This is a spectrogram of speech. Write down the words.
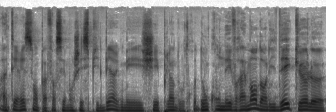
intéressant, pas forcément chez Spielberg, mais chez plein d'autres. Donc on est vraiment dans l'idée que le,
